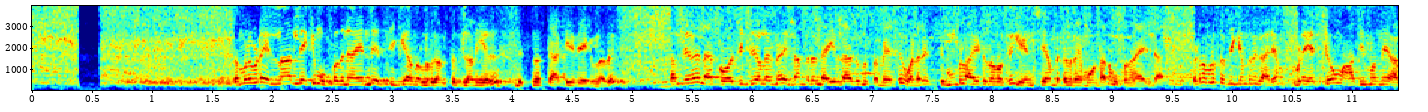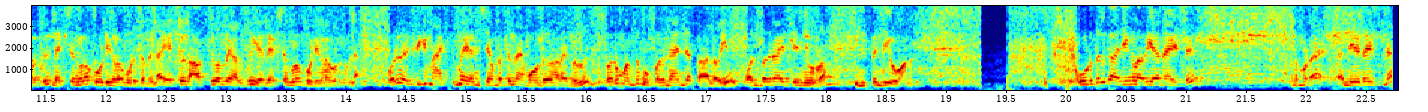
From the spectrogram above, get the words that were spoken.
നമ്മളിവിടെ എല്ലാവരിലേക്ക് മുപ്പതിനായിരം എത്തിക്കുക എന്നുള്ള കൺസെപ്റ്റിലാണ് ഈ ഒരു ബിസിനസ് സ്റ്റാർട്ട് ചെയ്തേക്കുന്നത്. കമ്പനിയുടെ പ്രോജക്റ്റുകളുടെ എല്ലാം തന്നെ ലൈവിലാകുന്ന സമയത്ത് വളരെ സിമ്പിൾ ആയിട്ട് നമുക്ക് ഗെയിൻ ചെയ്യാൻ പറ്റുന്ന എമൗണ്ടാണ് മുപ്പതിനായിരം രൂപ. ഇവിടെ നമ്മൾ ശ്രദ്ധിക്കേണ്ട കാര്യം ഇവിടെ ഏറ്റവും ആദ്യം വന്ന ആൾക്ക് ലക്ഷങ്ങളോ കോടികളോ കൊടുക്കുന്നില്ല. ഏറ്റവും ലാസ്റ്റ് വന്ന ആൾക്ക് ലക്ഷങ്ങളോ കോടികളോ കൊടുക്കുന്നില്ല. ഒരു വ്യക്തിക്ക് മാക്സിമം ഗെയിൻ ചെയ്യാൻ പറ്റുന്ന എമൗണ്ട് എന്ന് പറയുന്നത് ഒരു മന്ത് മുപ്പതിനായിരം സാലറിയും ഒൻപതിനായിരത്തി അഞ്ഞൂറ് രൂപ ഇൻസെന്റീവ് ആണ്. കൂടുതൽ കാര്യങ്ങൾ അറിയാനായിട്ട് നമ്മുടെ ലീഡേഴ്സിനെ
